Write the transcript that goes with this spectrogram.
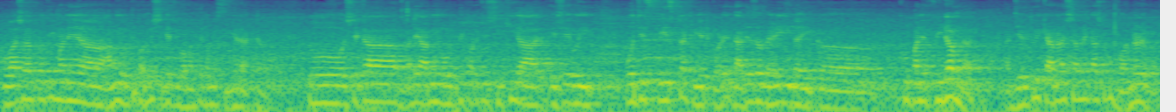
কুয়াশার প্রতি মানে আমি অতি কমই শিখেছি আমার থেকে আমি সিনিয়র একটা তো সেটা মানে আমি ওর থেকে শিখি আর এসে ওই ও যে স্পেসটা ক্রিয়েট করে that is a very like খুব মানে ফ্রিডম দেয়। আর যেহেতু ওই ক্যামেরার সামনে কাজ খুব ভান্ডারেবল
